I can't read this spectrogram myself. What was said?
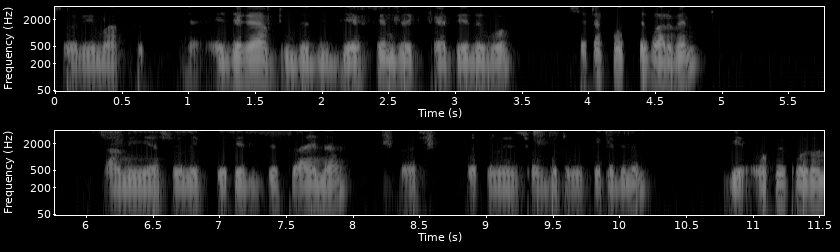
সরি মাত্র হ্যাঁ এই জায়গায় আপনি যদি দেখছেন যে কেটে দেবো, সেটা করতে পারবেন। আমি আসলে কেটে দিতে চাই না, জাস্ট প্রথমে শব্দটুকু কেটে দিলাম। দিয়ে ওকে করুন।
